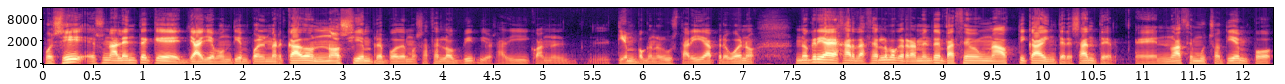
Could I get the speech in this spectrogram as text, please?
Pues sí, es una lente que ya lleva un tiempo en el mercado, no siempre podemos hacer los vídeos allí con el, tiempo que nos gustaría, pero bueno, no quería dejar de hacerlo porque realmente me parece una óptica interesante. Eh, no hace mucho tiempo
